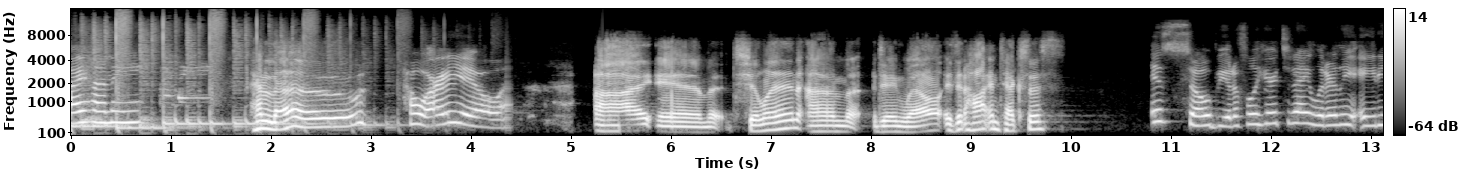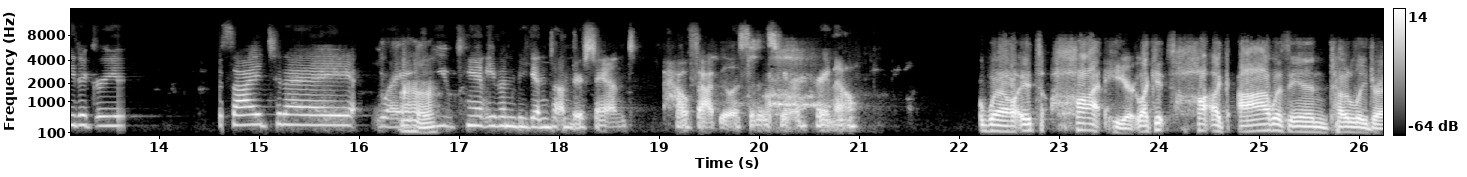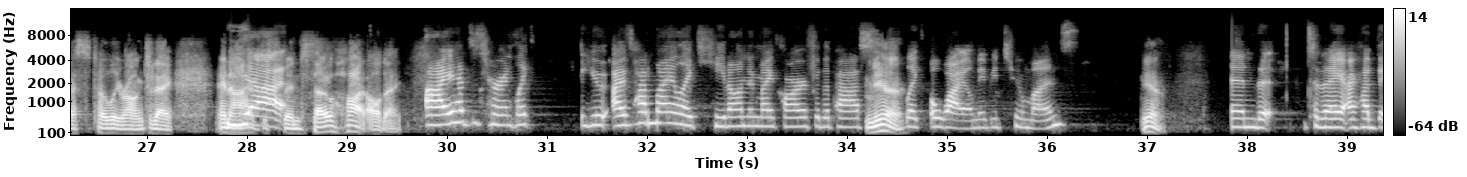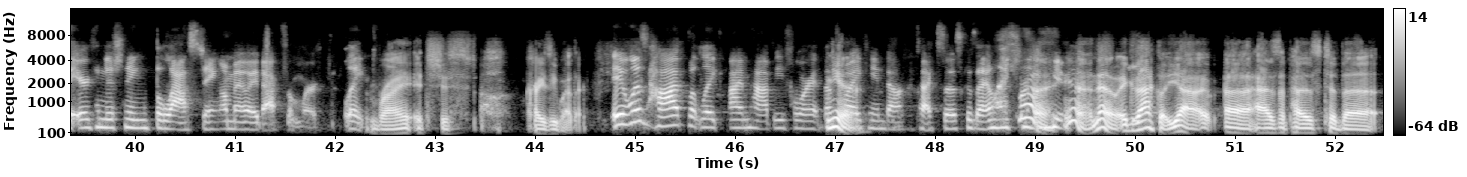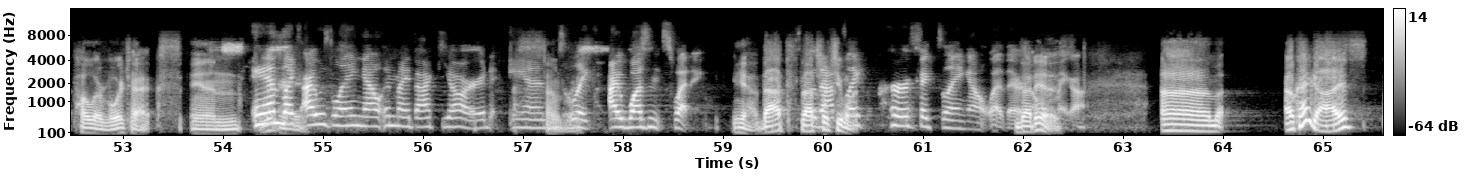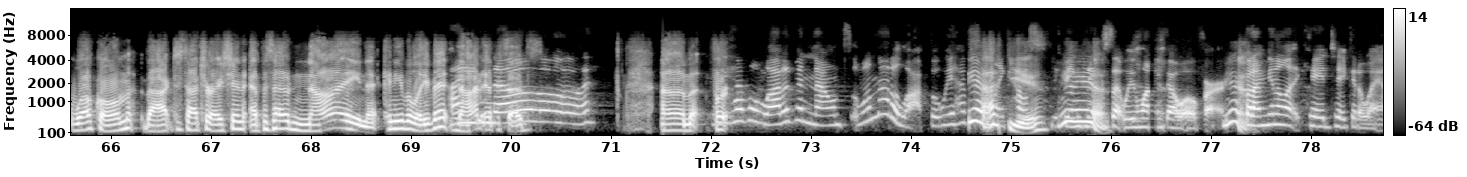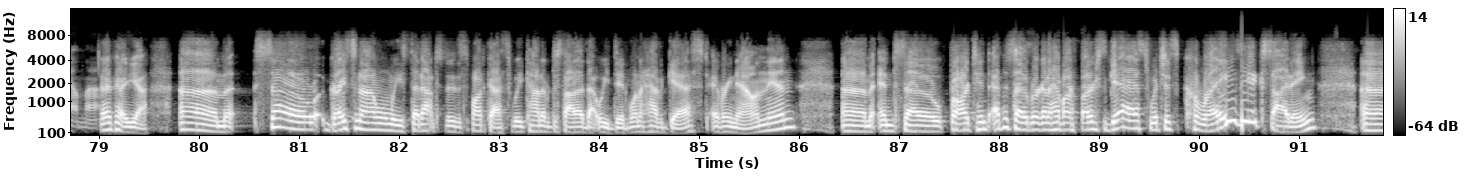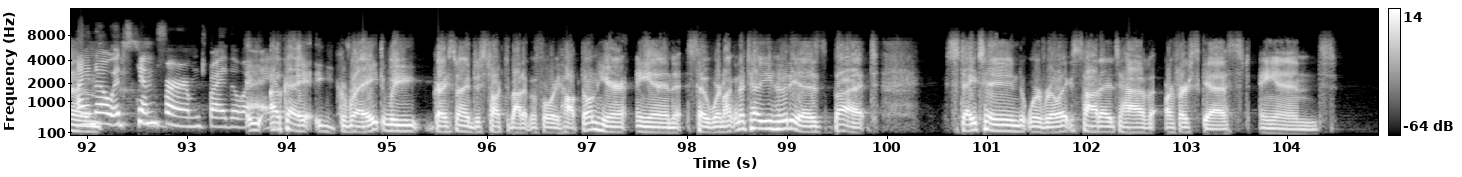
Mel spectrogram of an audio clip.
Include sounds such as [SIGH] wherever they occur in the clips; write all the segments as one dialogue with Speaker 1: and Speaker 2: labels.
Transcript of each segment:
Speaker 1: Hi, honey.
Speaker 2: Hello.
Speaker 1: How are you?
Speaker 2: I am chilling. I'm doing well. Is it hot in Texas?
Speaker 1: It's so beautiful here today. Literally 80 degrees outside today. Like
Speaker 2: Uh-huh.
Speaker 1: you can't even begin to understand how fabulous it is here right now.
Speaker 2: Well, it's hot here. Like it's hot. Like I was in totally dressed totally wrong today, and I have
Speaker 1: Yeah.
Speaker 2: just been so hot all day.
Speaker 1: I had to turn like you I've had my like heat on in my car for the past
Speaker 2: Yeah.
Speaker 1: like a while, maybe 2 months.
Speaker 2: Yeah.
Speaker 1: And today I had the air conditioning blasting on my way back from work. Like
Speaker 2: Right. It's just ugh, crazy weather.
Speaker 1: it was hot, but like I'm happy for it. That's
Speaker 2: Yeah.
Speaker 1: why I came down to Texas because I like
Speaker 2: Right.
Speaker 1: heat.
Speaker 2: Yeah. No. Exactly. Yeah. Uh, as opposed to the polar vortex in.
Speaker 1: And like. I was laying out in my backyard and
Speaker 2: nice.
Speaker 1: like I wasn't sweating.
Speaker 2: yeah. That's
Speaker 1: So
Speaker 2: that's,
Speaker 1: that's
Speaker 2: what you want.
Speaker 1: like perfect laying out weather.
Speaker 2: That
Speaker 1: oh
Speaker 2: is.
Speaker 1: my god.
Speaker 2: Um, okay, guys, welcome back to Saturation, episode nine. Can you believe it? Nine episodes. Um, for
Speaker 1: we have a lot of announce well not a lot, but we have
Speaker 2: Yeah,
Speaker 1: some like housekeeping
Speaker 2: Yeah, yeah.
Speaker 1: things that we want to go over.
Speaker 2: Yeah.
Speaker 1: But I'm gonna let Cade take it away on that.
Speaker 2: okay, yeah. Um, so Grace and I, when we set out to do this podcast, we kind of decided that we did want to have guests every now and then. Um, and so for our tenth episode, we're gonna have our first guest, which is crazy exciting. Um,
Speaker 1: I know it's confirmed by the way.
Speaker 2: Okay, great. We Grace and I just talked about it before we hopped on here, and so we're not going to tell you who it is, but stay tuned. We're really excited to have our first guest, and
